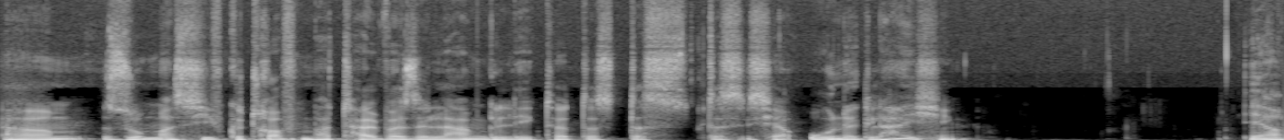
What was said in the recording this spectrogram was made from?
ähm, so massiv getroffen hat, teilweise lahmgelegt hat, das, das, das ist ja ohnegleichen. Ja,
